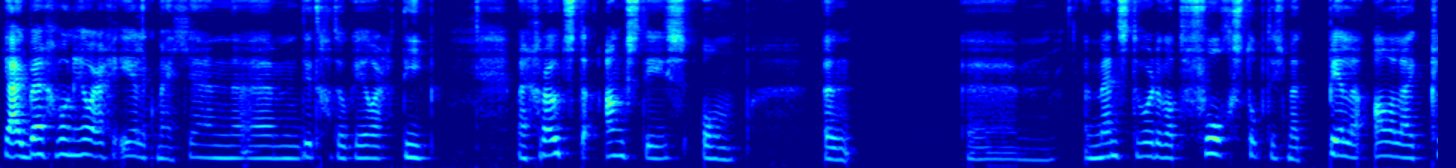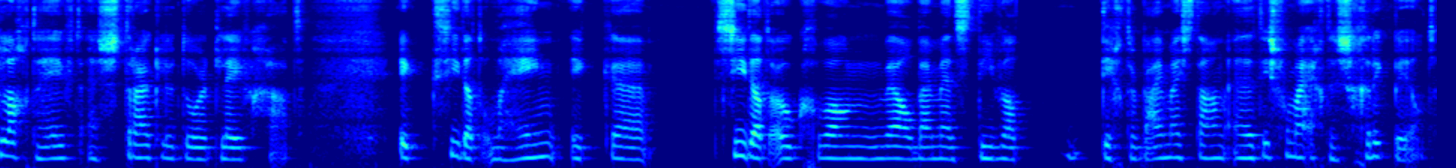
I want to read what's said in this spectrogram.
ja, ik ben gewoon heel erg eerlijk met je. En um, dit gaat ook heel erg diep. Mijn grootste angst is om een, um, een mens te worden wat volgestopt is met pillen, allerlei klachten heeft en struikelen door het leven gaat. Ik zie dat om me heen. Ik uh, zie dat ook gewoon wel bij mensen die wat dichter bij mij staan. En het is voor mij echt een schrikbeeld.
